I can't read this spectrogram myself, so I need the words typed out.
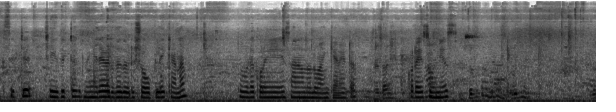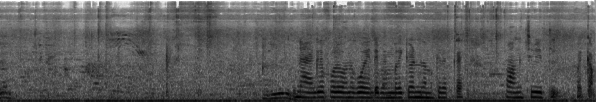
എക്സിറ്റ് ചെയ്തിട്ട് നേരെ വരുന്നത് ഒരു ഷോപ്പിലേക്കാണ്. ഇവിടെ കുറേ സാധനങ്ങളുണ്ട് വാങ്ങിക്കാനായിട്ട്. കുറേ സോനിയസ് നാഗ്ര പോലെ വന്ന് പോയതിന്റെ മെമ്മറിക്ക് വേണ്ടി നമുക്കിതൊക്കെ വാങ്ങിച്ച് വീട്ടിൽ വെക്കാം.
